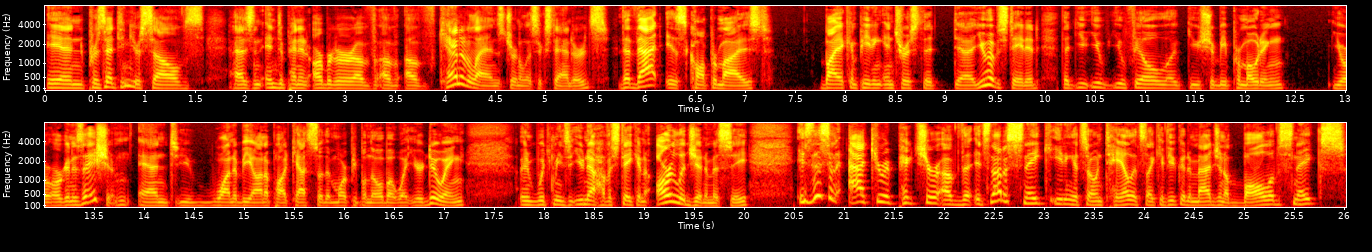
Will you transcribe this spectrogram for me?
in presenting yourselves as an independent arbiter of, of, of Canada Land's journalistic standards, that that is compromised by a competing interest that uh, you have stated that you, you, you feel like you should be promoting your organization and you want to be on a podcast so that more people know about what you're doing, which means that you now have a stake in our legitimacy. Is this an accurate picture of the? It's not a snake eating its own tail. It's like if you could imagine a ball of snakes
